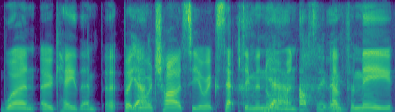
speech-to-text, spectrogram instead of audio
weren't okay then. But, but yeah. you're a child, so you're accepting the norm. Yeah, and, absolutely. And for me,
